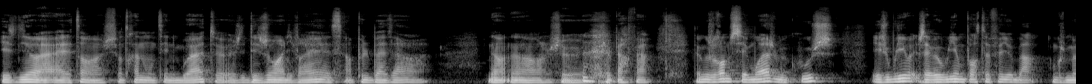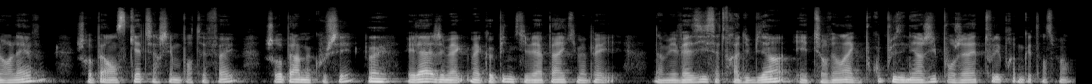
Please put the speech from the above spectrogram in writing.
Et je dis, attends, je suis en train de monter une boîte, euh, j'ai des gens à livrer, c'est un peu le bazar. Non, non, non je, je perds pas. Donc je rentre chez moi, je me couche, et j'oublie, j'avais oublié mon portefeuille au bar. Donc je me relève, je repars en skate chercher mon portefeuille, je repars me coucher. Ouais. Et là, j'ai ma, ma, copine qui va à Paris qui m'appelle, non mais vas-y, ça te fera du bien et tu reviendras avec beaucoup plus d'énergie pour gérer tous les problèmes que tu as en ce moment.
